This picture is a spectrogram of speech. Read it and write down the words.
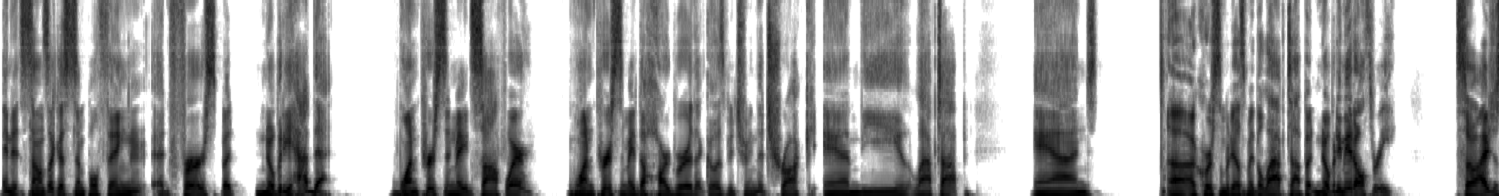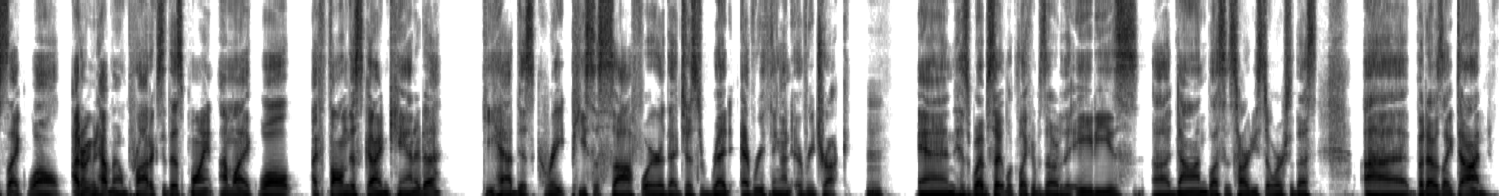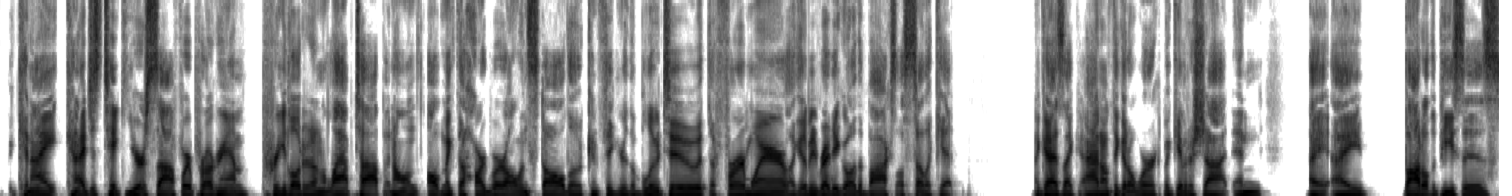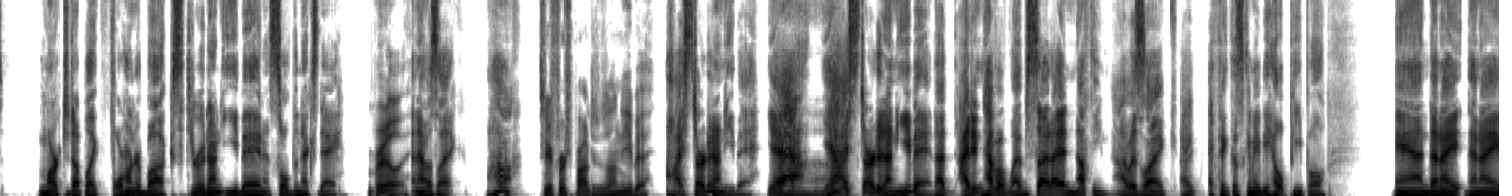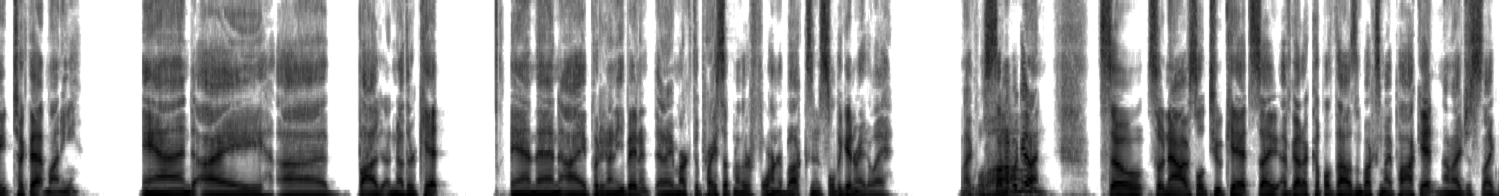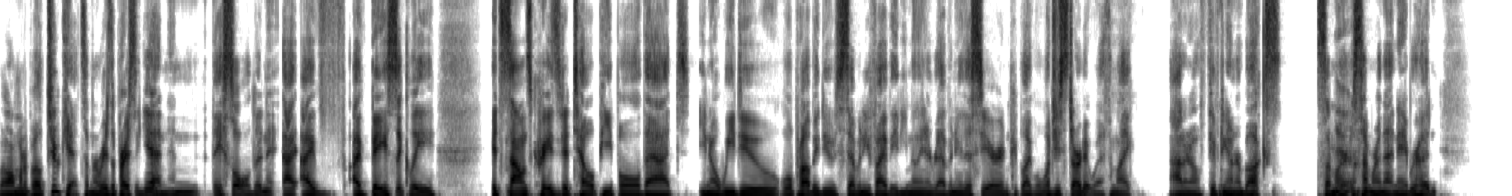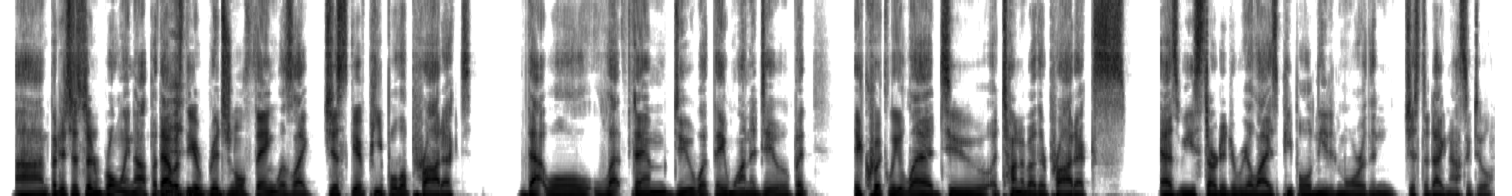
And it sounds like a simple thing at first, but nobody had that one person made software, one person made the hardware that goes between the truck and the laptop, and uh, of course somebody else made the laptop, but nobody made all three. So I just like, well, I don't even have my own products at this point. I'm like, well, I found this guy in Canada. He had this great piece of software that just read everything on every truck. Hmm. And his website looked like it was out of the 80s. Uh, Don, bless his heart, he still works with us. Uh, but I was like, Don, can I can I just take your software program, preload it on a laptop, and I'll I'll make the hardware all installed. I'll configure the Bluetooth, the firmware, like it'll be ready to go out of the box. I'll sell a kit. The guy's like, I don't think it'll work, but give it a shot. And I, I all the pieces, marked it up like 400 bucks, threw it on eBay, and it sold the next day. Really? And I was like, huh. So your first product was on eBay. Oh, I started on eBay. Yeah. Ah. Yeah. I started on eBay. That I didn't have a website. I had nothing. I was like, I, I think this can maybe help people. And then I then I took that money and I uh, bought another kit. And then I put it on eBay and, and I marked the price up another 400 bucks and it sold again right away. Like, well, son of a gun. So so now I've sold two kits. I, I've got a couple thousand bucks in my pocket, and I'm just like, well, I'm going to build two kits. I'm going to raise the price again, and they sold. And I, I've I've basically it sounds crazy to tell people that, you know, we do, we'll probably do 75, 80 million in revenue this year. And people are like, well, what'd you start it with? I'm like, I don't know, 1500 bucks somewhere, Yeah. somewhere in that neighborhood. Um, but it's just been rolling up. But that was the original thing was like, just give people a product that will let them do what they want to do. But it quickly led to a ton of other products as we started to realize people needed more than just a diagnostic tool.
